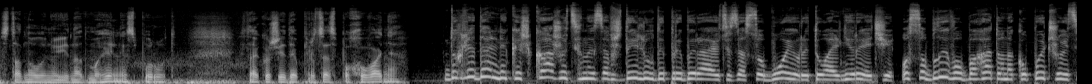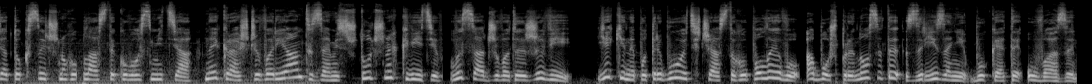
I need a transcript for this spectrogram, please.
встановленню і надмогильних споруд. Також йде процес поховання. Доглядальники ж кажуть, не завжди люди прибирають за собою ритуальні речі. Особливо багато накопичується токсичного пластикового сміття. Найкращий варіант замість штучних квітів висаджувати живі, які не потребують частого поливу, або ж приносити зрізані букети у вази.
